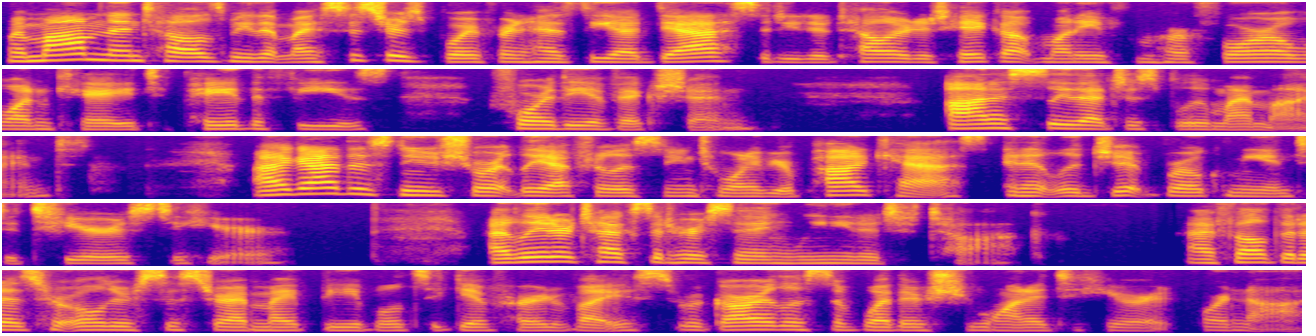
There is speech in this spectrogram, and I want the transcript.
My mom then tells me that my sister's boyfriend has the audacity to tell her to take out money from her 401k to pay the fees for the eviction. Honestly, that just blew my mind. I got this news shortly after listening to one of your podcasts, and it legit broke me into tears to hear. I later texted her saying we needed to talk. I felt that as her older sister, I might be able to give her advice, regardless of whether she wanted to hear it or not.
